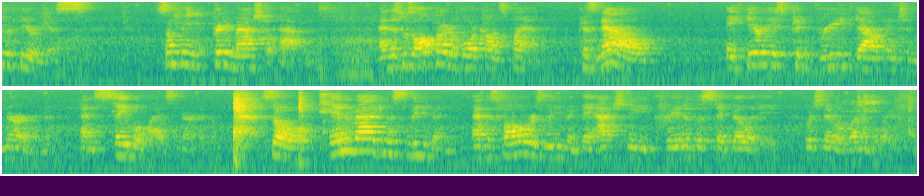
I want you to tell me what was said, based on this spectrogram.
to Aetherius, something pretty magical happened, and this was all part of Lorkhan's plan. Because now a Aetherius could breathe down into Nirn and stabilize Nirn. So in Magnus leaving and his followers leaving, they actually created the stability which they were running away from.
